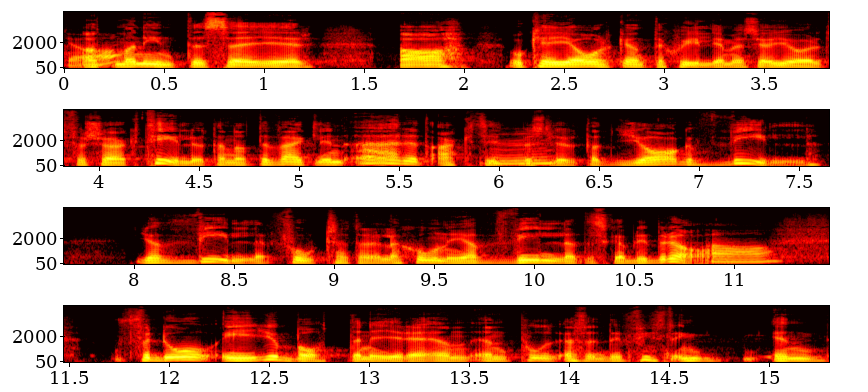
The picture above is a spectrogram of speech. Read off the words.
Ja. Att man inte säger ah, okej jag orkar inte skilja mig så jag gör ett försök till. Utan att det verkligen är ett aktivt Mm. beslut att jag vill. Jag vill fortsätta relationen. Jag vill att det ska bli bra. Ja. För då är ju botten i det en, en, alltså det finns en, en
